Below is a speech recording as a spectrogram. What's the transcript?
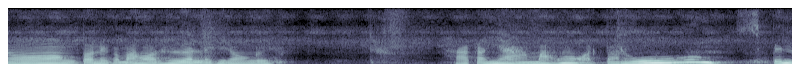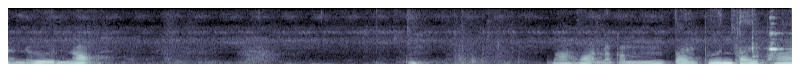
น้อง ตอนนี้ก็มาหอดเฮือนเลยพี่น้องเลยหากันยางมาหอดปลาลุงเป็นอันอื่นเนาะมาหอดแล้วก็ไต่พื้นไต่ไผ่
